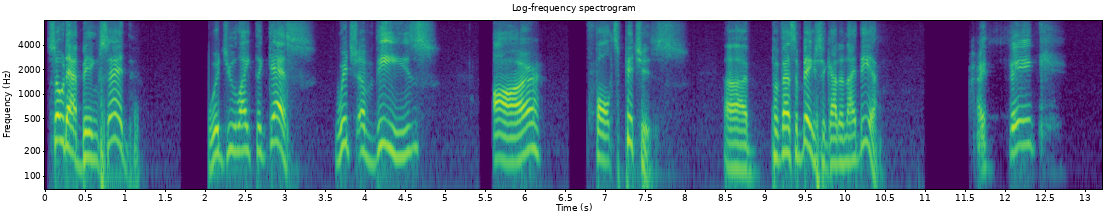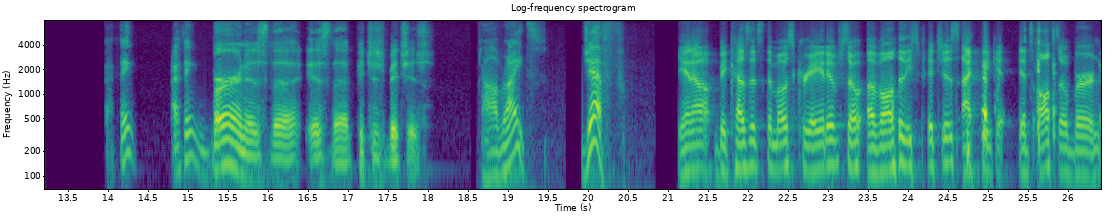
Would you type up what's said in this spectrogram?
So that being said, would you like to guess which of these are false pitches? Uh, Professor Biggs, you got an idea? I think, I think, I think Burn is the is the pitches bitches. All right, Jeff. You know, because it's the most creative so of all of these pitches, I think it, it's also Burn.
